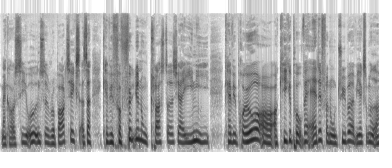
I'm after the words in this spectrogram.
Man kan også sige Odense Robotics. Altså kan vi forfølge nogle clusters, jeg er enig i? Kan vi prøve at, at kigge på, hvad er det for nogle typer af virksomheder,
